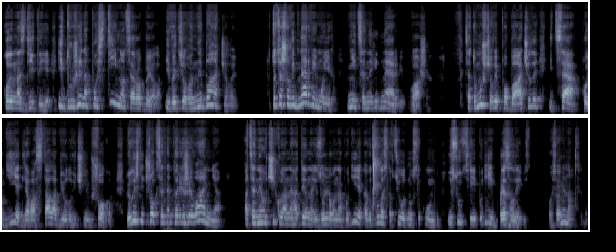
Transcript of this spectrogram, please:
коли в нас діти є, і дружина постійно це робила, і ви цього не бачили. То це що від нервів моїх? Ні, це не від нервів ваших. Це тому, що ви побачили, і ця подія для вас стала біологічним шоком. Біологічний шок це не переживання, а це неочікувана негативна ізольована подія, яка відбулася в цю одну секунду. І суть цієї події брезгливість. Ось вам і наслідок.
